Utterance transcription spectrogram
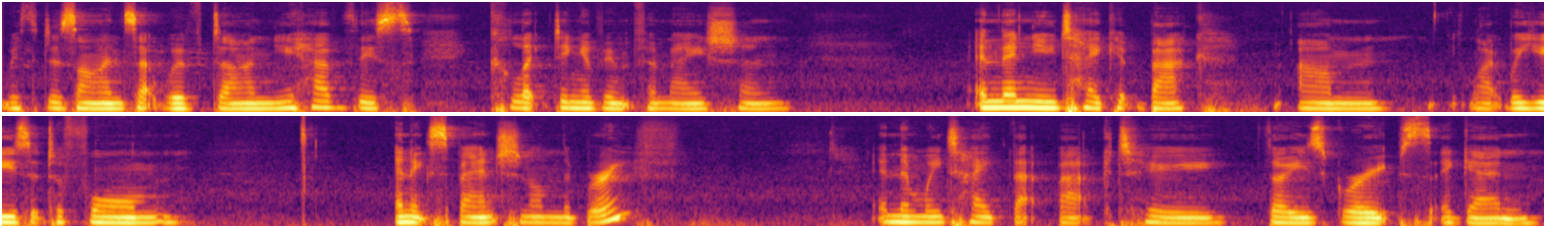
with designs that we've done, you have this collecting of information, and then you take it back. Um, like we use it to form an expansion on the brief, and then we take that back to those groups again.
